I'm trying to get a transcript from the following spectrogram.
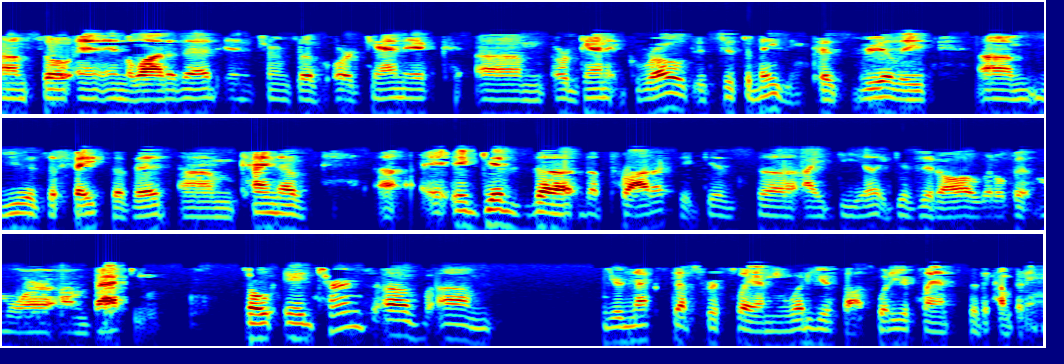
Um, so, and, and, a lot of that in terms of organic, um, organic growth, it's just amazing because really, um, you as the face of it, um, kind of, uh, it, it, gives the, the product, it gives the idea, it gives it all a little bit more, um, backing. So in terms of, um, your next steps for Sway, I mean, what are your thoughts? What are your plans for the company?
